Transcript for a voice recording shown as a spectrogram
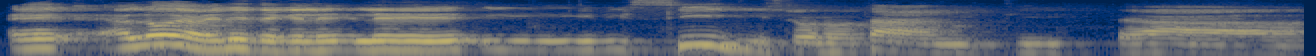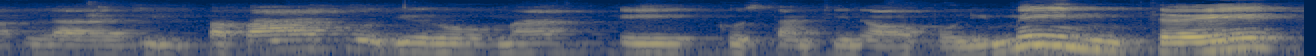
E allora vedete che le, le, i, i, dissidi sono tanti tra la, il papato di Roma e Costantinopoli, mentre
